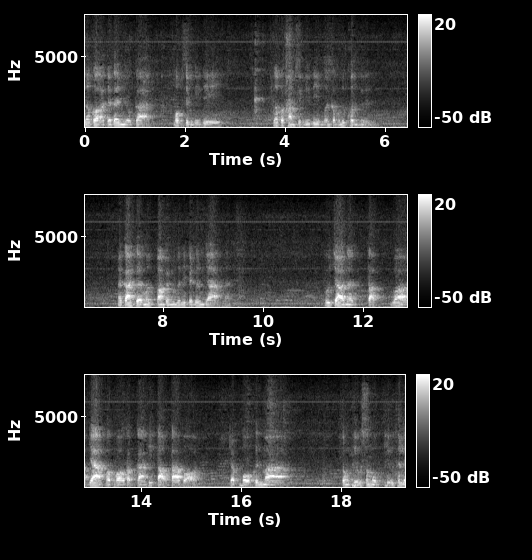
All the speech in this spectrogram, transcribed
แล้วก็อาจจะได้มีโอกาสพบสิ่งดีๆ แล้วก็ทำสิ่งดีๆ เหมือนกับมนุษย์คนอื่นอาการเกิดมันความเป็นมนุษย์นี่เป็นเรื่องยากนะพระเจ้าเนี่ยตัดว่ายากพอๆกับการที่เต่าตาบอด จะโผล่ขึ้นมา ตรงผิวสมุทรผิวทะเล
